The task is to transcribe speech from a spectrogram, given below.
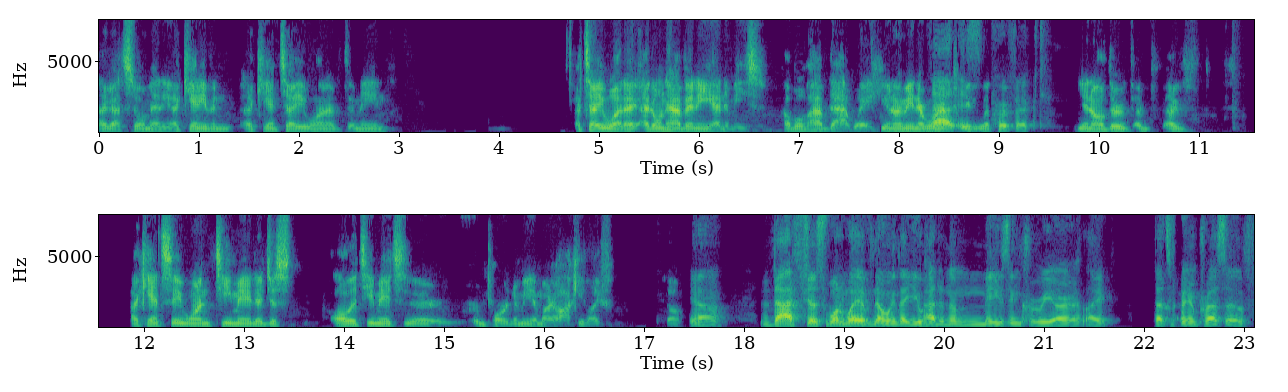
I got so many. I can't even I can't tell you one. I mean, I tell you what, I, I don't have any enemies. I will have that way. You know what I mean? Everyone that is with, perfect. You know, there I've, I've I can't say one teammate. I just all the teammates are important to me in my hockey life. So yeah, that's just one way of knowing that you had an amazing career. Like that's very impressive.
